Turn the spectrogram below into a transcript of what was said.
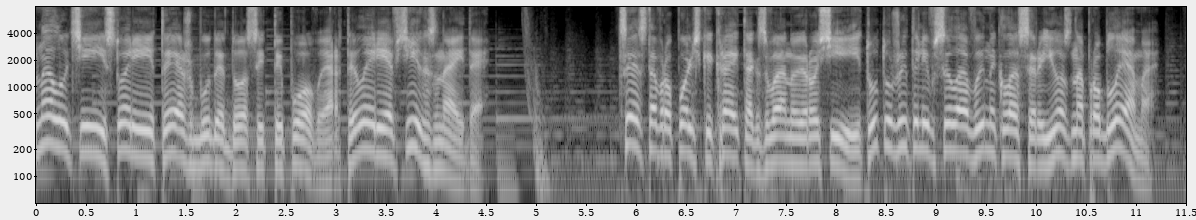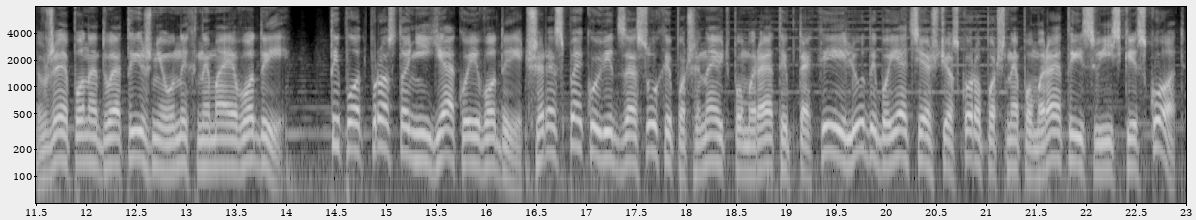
Фінал у цій історії теж буде досить типовий. Артилерія всіх знайде. Це Ставропольський край так званої Росії. Тут у жителів села виникла серйозна проблема. Вже понад два тижні у них немає води. Типу, от просто ніякої води. Через спеку від засухи починають помирати птахи, і люди бояться, що скоро почне помирати і свійський скот.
